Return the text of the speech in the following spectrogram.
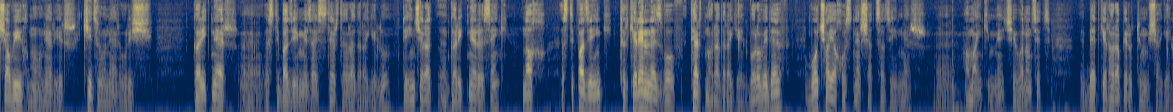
շավիղ ուներ իր քիծ ուներ ուրիշ գարիկներ ըստիբաձ է մեզ այս ստերտը հրադարագելու թե ինչ էր գարիկները ասենք նախ ըստիբաձ էինք թրքերեն լեզվով թերթ հրադարագել որովհետև ոչ հայախոսներ շատացած էին մեր համայնքի մեջ եւ անոնց հետ պետք էր հարաբերություն մշակել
